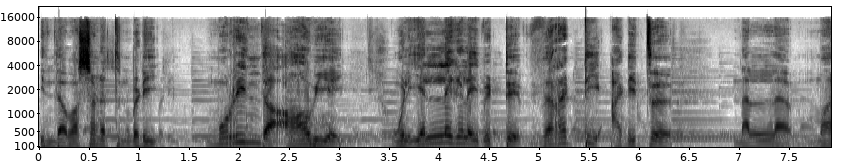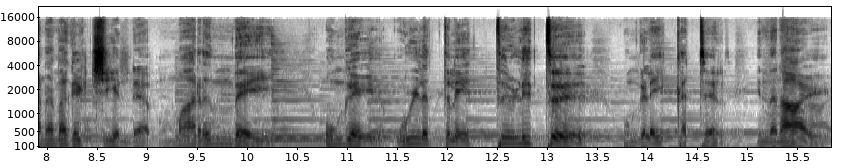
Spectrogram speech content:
இந்த வசனத்தின்படி முறிந்த ஆவியை உங்கள் எல்லைகளை விட்டு விரட்டி அடித்து நல்ல மனமகிழ்ச்சி என்ற மருந்தை உங்கள் உள்ளத்திலே தெளித்து உங்களை கற்றர் இந்த நாள்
